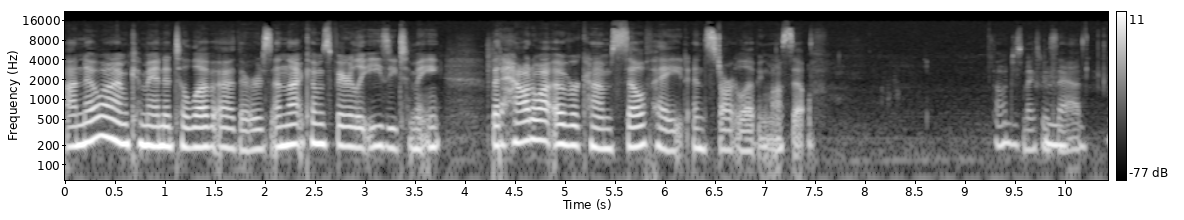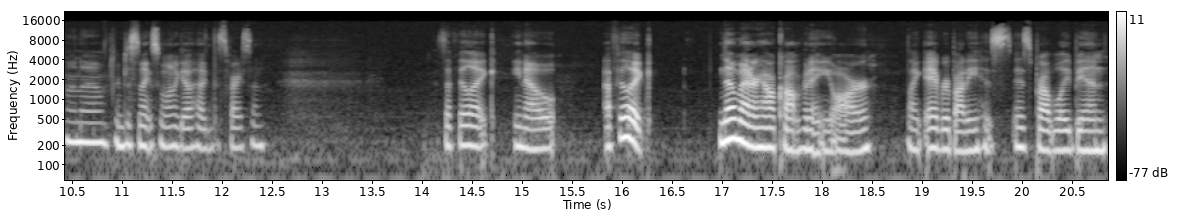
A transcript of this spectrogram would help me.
I know I am commanded to love others, and that comes fairly easy to me, but how do I overcome self hate and start loving myself? That one just makes me Mm. sad. I know. It just makes me want to go hug this person. Because I feel like, you know, I feel like no matter how confident you are, like everybody has, has probably been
